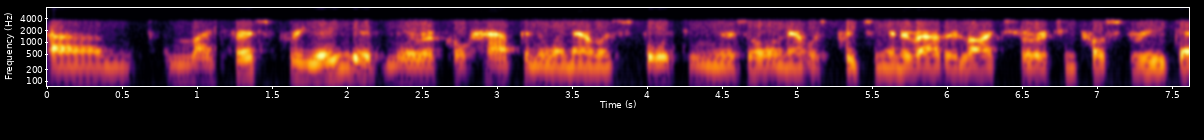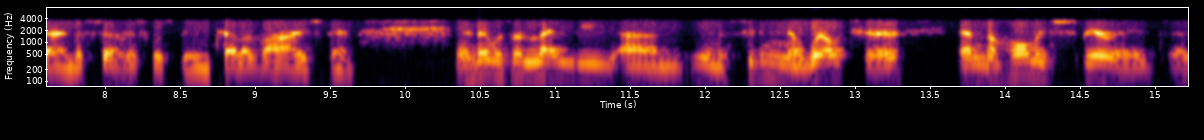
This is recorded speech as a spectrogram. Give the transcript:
um, my first creative miracle happened when I was 14 years old, and I was preaching at a rather large church in Costa Rica, and the service was being televised, and and there was a lady, um, you know, sitting in a wheelchair, and the Holy Spirit uh,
